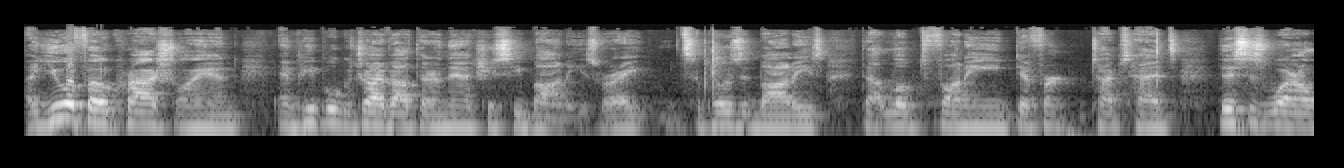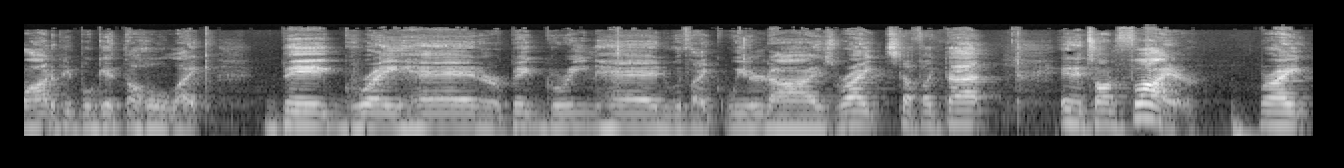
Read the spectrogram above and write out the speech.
a UFO crash land, and people drive out there and they actually see bodies, right? Supposed bodies that looked funny, different types of heads. This is where a lot of people get the whole like big gray head or big green head with like weird eyes, right? Stuff like that. And it's on fire, right?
